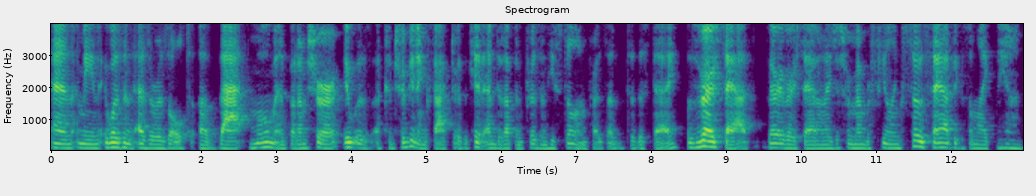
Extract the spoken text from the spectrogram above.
And I mean, it wasn't as a result of that moment, but I'm sure it was a contributing factor. The kid ended up in prison. He's still in prison to this day. It was very sad, very, very sad. And I just remember feeling so sad because I'm like, man,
